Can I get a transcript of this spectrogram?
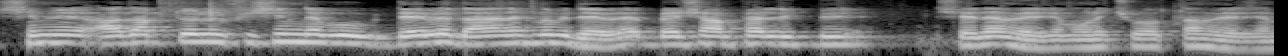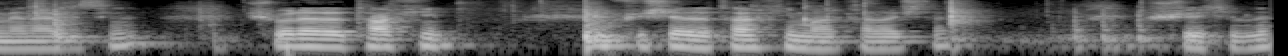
Şimdi adaptörün fişinde bu devre dayanıklı bir devre. 5 amperlik bir şeyden vereceğim. 12 volttan vereceğim enerjisini. Şöyle de takayım. Fişe de takayım arkadaşlar. Şu şekilde.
